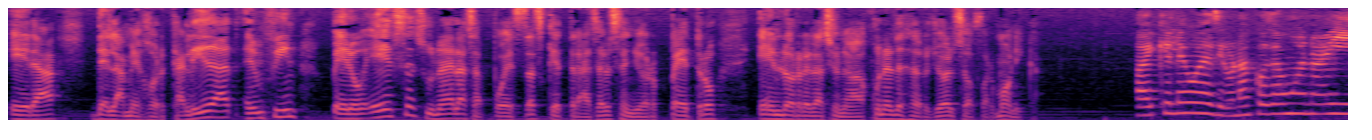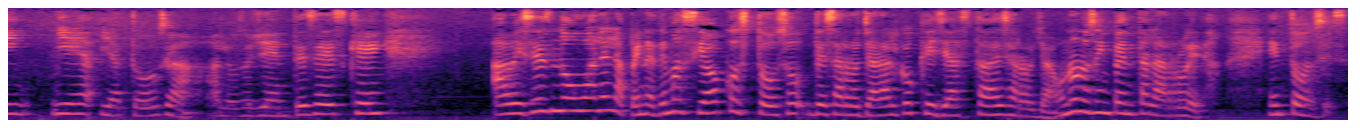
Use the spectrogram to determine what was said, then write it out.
era de la mejor calidad, en fin, pero esa es una de las apuestas que traza el señor Petro en lo relacionado con el desarrollo del software, Mónica. Hay que le voy a decir una cosa, Juana, y, y, a todos, a los oyentes, es que a veces no vale la pena, es demasiado costoso desarrollar algo que ya está desarrollado. Uno no se inventa la rueda. Entonces,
